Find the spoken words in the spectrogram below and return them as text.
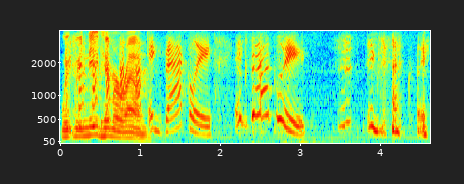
we, we need him around. exactly, exactly, exactly.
